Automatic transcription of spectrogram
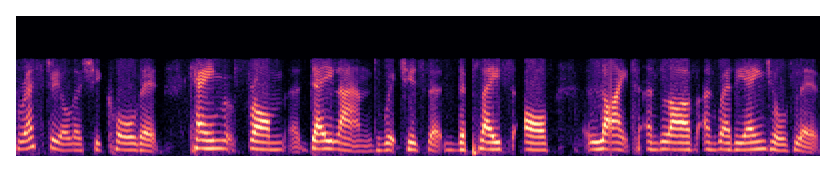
terrestrial, as she called it, came from Dayland, which is the, the place of light and love and where the angels live.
